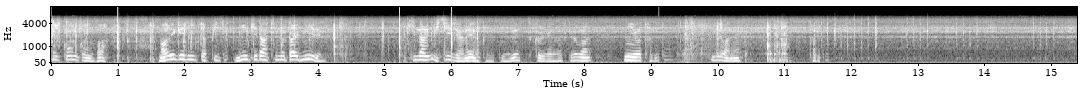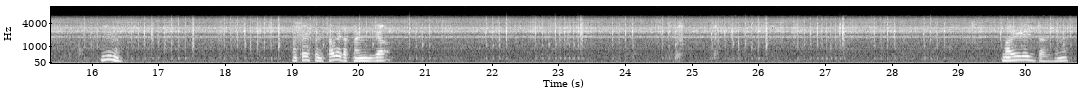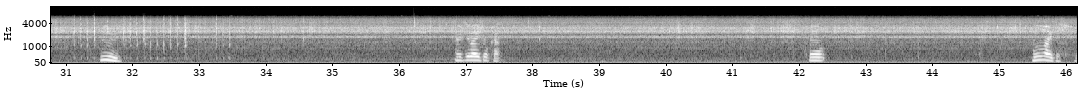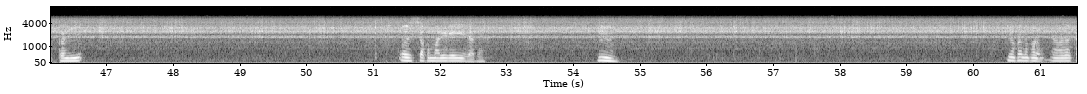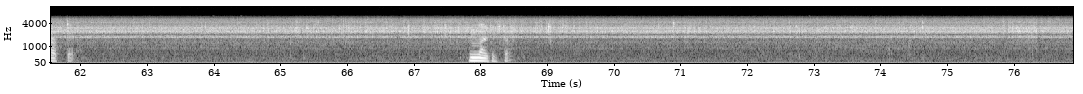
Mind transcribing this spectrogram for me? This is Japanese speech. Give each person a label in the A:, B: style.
A: はい、今回は、マルゲリータピザ、人気だ、キムタイ2位です。いきなり1位じゃねえのかよっていうね、ツッコミがありますけど、まあ、2位を食べたい。ではね、食べて。うん。赤い人に食べた感じが、マルゲリーですね。うん。味わいとか、この、ふんわりとした食感に、美味しさがマルゲリータで、うん。なかなかの柔らかくて、ふんわりとした。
